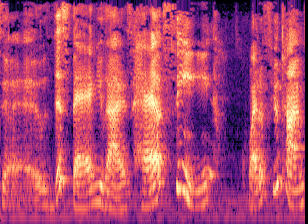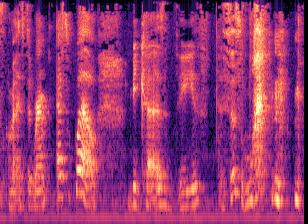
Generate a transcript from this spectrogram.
So this bag you guys have seen quite a few times on my Instagram as well because these, this is one,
